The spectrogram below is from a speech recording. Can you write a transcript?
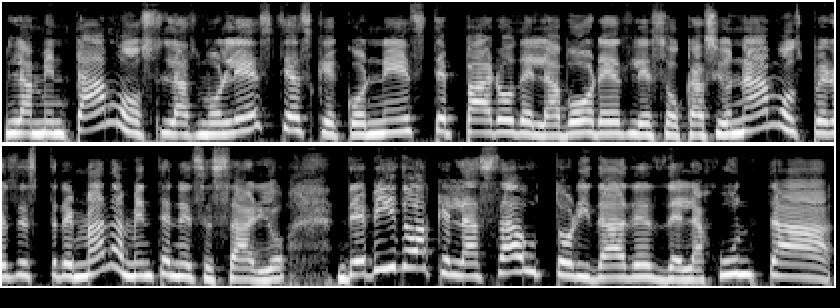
Lamentamos las molestias que con este paro de labores les ocasionamos, pero es extremadamente necesario debido a que las autoridades de la Junta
